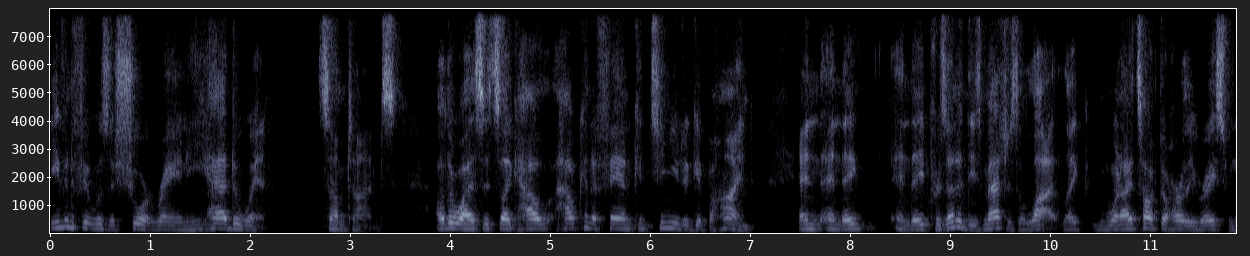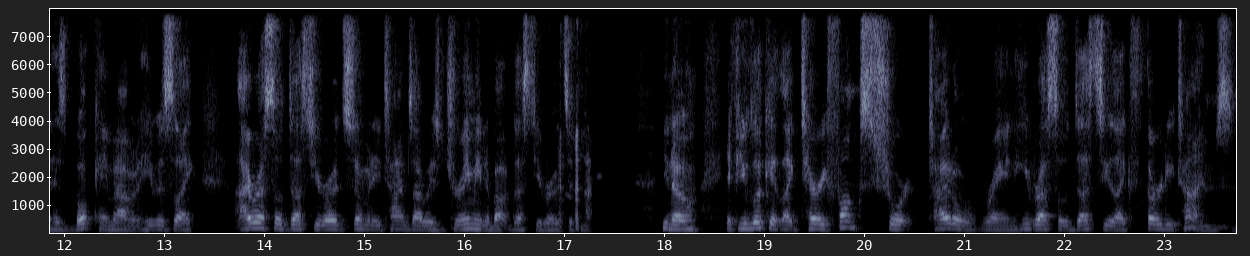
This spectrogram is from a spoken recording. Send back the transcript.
even if it was a short reign, he had to win sometimes. Otherwise, it's like how how can a fan continue to get behind? And and they and they presented these matches a lot. Like when I talked to Harley Race when his book came out, he was like, I wrestled Dusty Rhodes so many times I was dreaming about Dusty Rhodes at night you know, if you look at like Terry Funk's short title reign, he wrestled Dusty like 30 times,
